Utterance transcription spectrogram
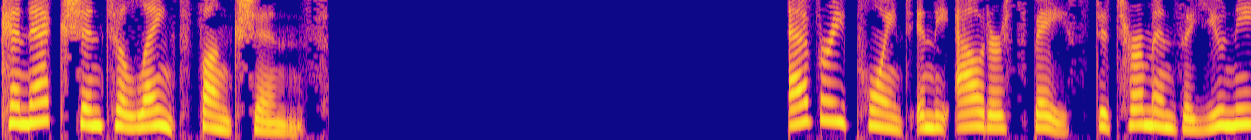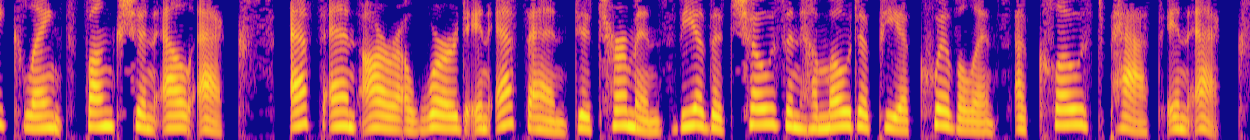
Connection to length functions Every point in the outer space determines a unique length function Lx. FNR A word in Fn determines via the chosen homotopy equivalence a closed path in X.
